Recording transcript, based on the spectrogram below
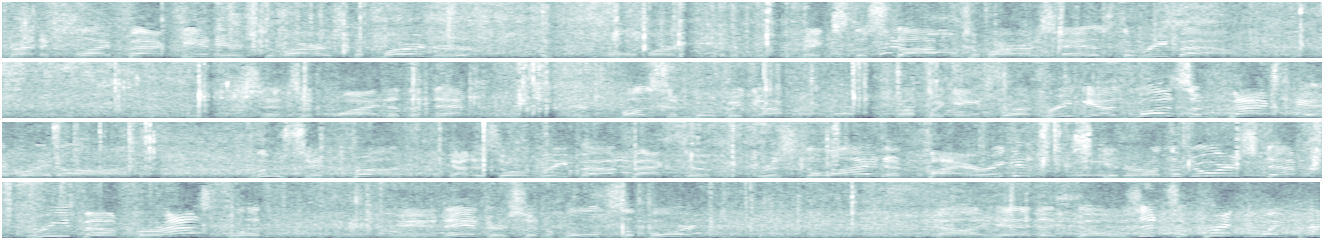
Trying to climb back in. Here's Tavares to Marner. Ullmark makes the stop. Tavares has the rebound. Sends it wide of the net. There's Muzzin moving up. Up against Rodrigues. Muzzin backhand right on loose in front. Got his own rebound back to Ristolainen and firing it. Skinner on the doorstep. Rebound for Asplund. And Andersen holds the fort. Now ahead it goes. It's a breakaway pass.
